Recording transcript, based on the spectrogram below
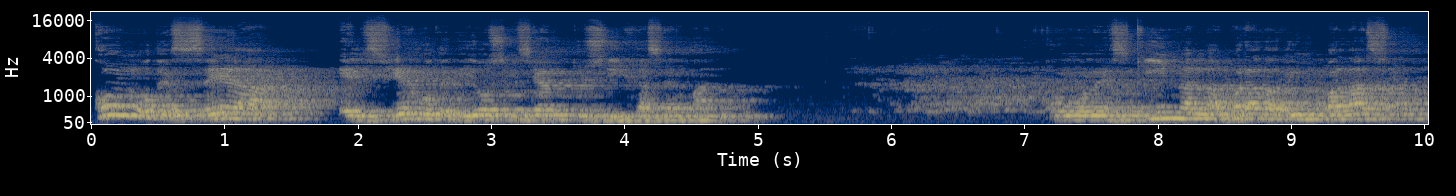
¿Cómo desea el siervo de Dios que sean tus hijas, hermano? Como la esquina labrada de un palacio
